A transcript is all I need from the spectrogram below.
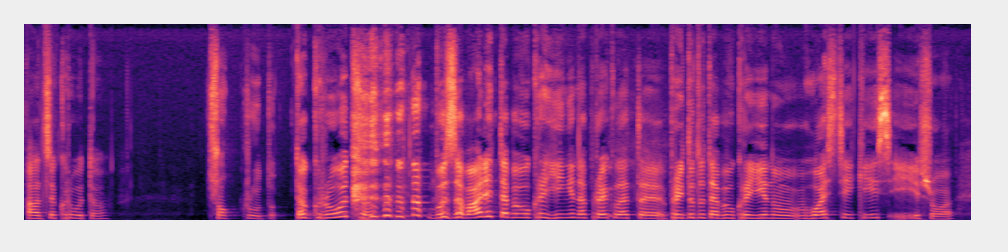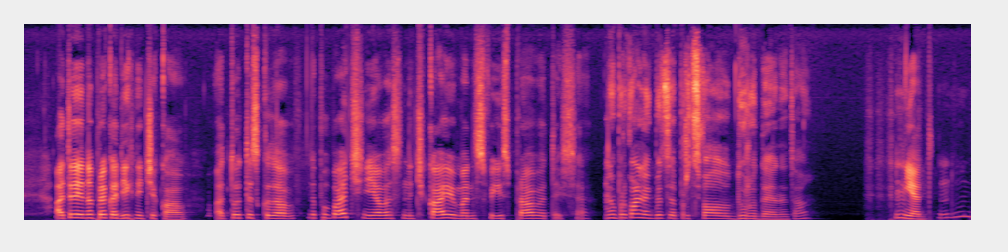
Але це круто. Що круто. То круто. Бо завалять тебе в Україні, наприклад, е, прийду до тебе в Україну в гості якісь, і що? А ти, наприклад, їх не чекав. А тут ти сказав: до побачення, я вас не чекаю, в мене свої справи, та й все. Ну, прикольно, якби це працювало до родини, так? Ні, ну,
